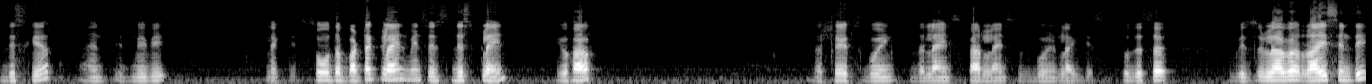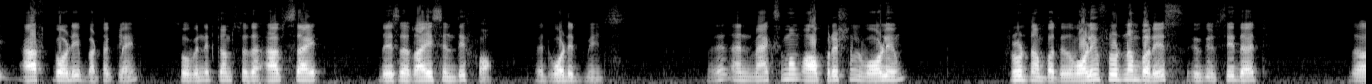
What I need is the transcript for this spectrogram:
this here and it may be like this. So, the buttock line means it is this plane you have the shapes going the lines parallel lines is going like this. So, this is a which will have a rise in the aft body buttock lines. So, when it comes to the aft side there is a rise in the form that what it means and maximum operational volume Froude number the volume Froude number is you can see that the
